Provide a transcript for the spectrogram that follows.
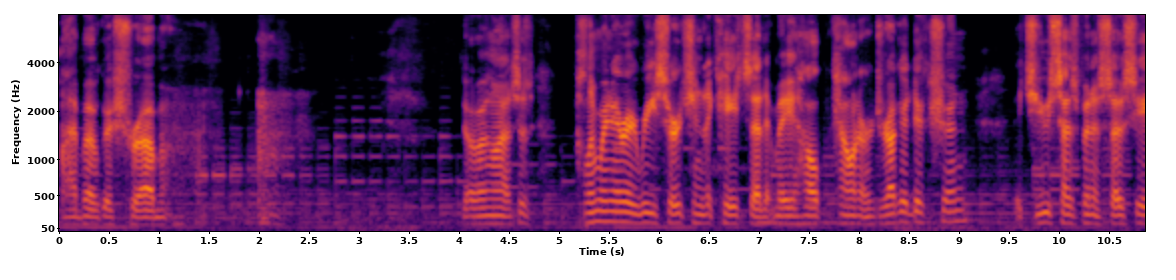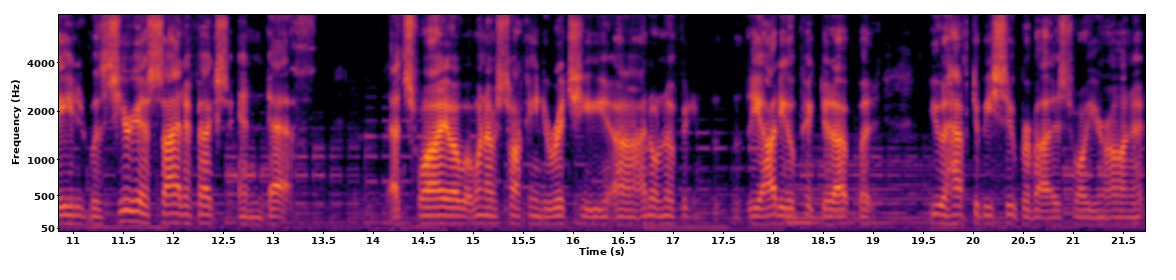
iboga shrub. Going on, it says preliminary research indicates that it may help counter drug addiction. Its use has been associated with serious side effects and death. That's why uh, when I was talking to Richie, uh, I don't know if it, the audio picked it up, but you have to be supervised while you're on it.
